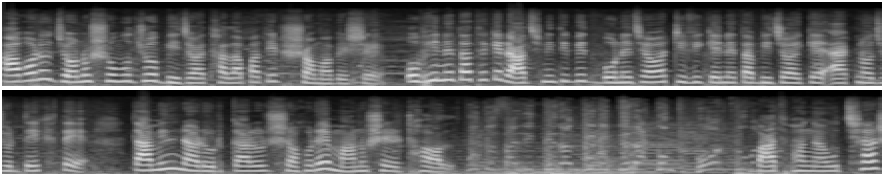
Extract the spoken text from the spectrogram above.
আবারও জনসমুদ্র বিজয় থালাপাতির সমাবেশে। অভিনেতা থেকে রাজনীতিবিদ বনে যাওয়া টিভিকে নেতা বিজয়কে এক নজর দেখতে তামিলনাড়ুর কারুর শহরে মানুষের ঢল। বাঁধভাঙা উচ্ছ্বাস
